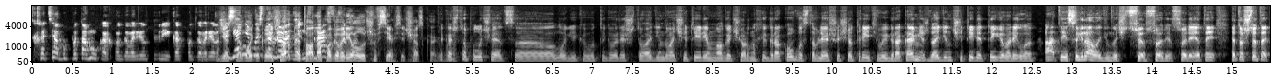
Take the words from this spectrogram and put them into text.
хотя бы потому, как поговорил 3, как поговорила. Если я логика выставлю черная, один то она поговорила лучше всех сейчас, как Так бы. а что получается логика? Вот ты говоришь, что 1, 2, 4 много черных игроков, выставляешь еще третьего игрока, между 1, 4 ты говорила... А, ты сыграл 1, 2, 4, все, сори, сори, это, это что-то...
